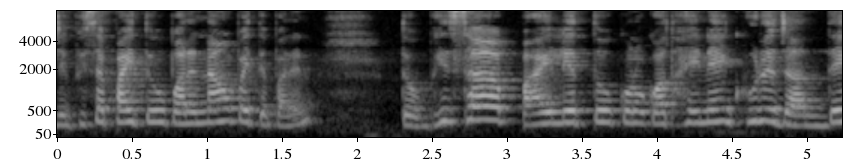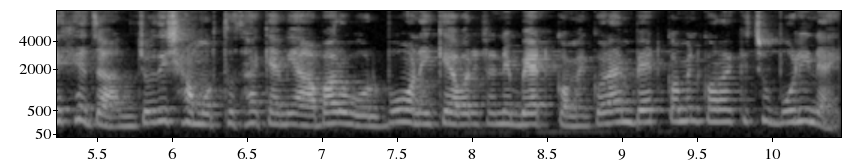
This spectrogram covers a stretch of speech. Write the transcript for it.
যে ভিসা পাইতেও পারেন, নাও পাইতে পারেন। তো ভিসা পাইলে তো কোনো কথাই নেই, ঘুরে যান, দেখে যান। যদি সামর্থ্য থাকে আমি আবারও বলব, অনেকে আবার এটা নিয়ে ব্যাড কমেন্ট করে। আমি ব্যাড কমেন্ট করার কিছু বলি নাই।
